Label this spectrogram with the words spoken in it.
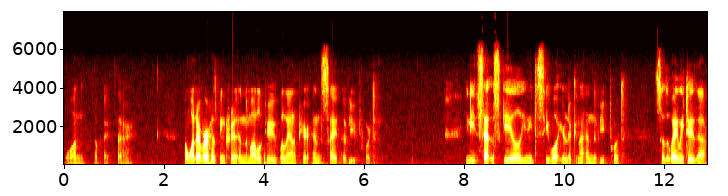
one about there and whatever has been created in the model view will then appear inside the viewport. You need to set the scale, you need to see what you're looking at in the viewport. So the way we do that,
